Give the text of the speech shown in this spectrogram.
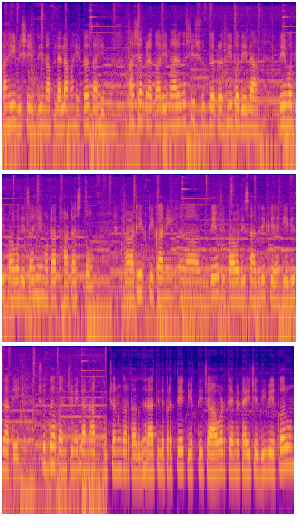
काही विशेष दिन आपल्याला माहीतच आहेत. अशा प्रकारे मार्गशीर्ष शुद्ध प्रतिपदेला देव दीपावलीचाही मोठा थाट असतो. ठिकठिकाणी देव दीपावली साजरी के केली जाते. शुद्ध पंचमीला नागपूजन करतात. घरातील प्रत्येक व्यक्तीच्या आवडत्या मिठाईचे दिवे करून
